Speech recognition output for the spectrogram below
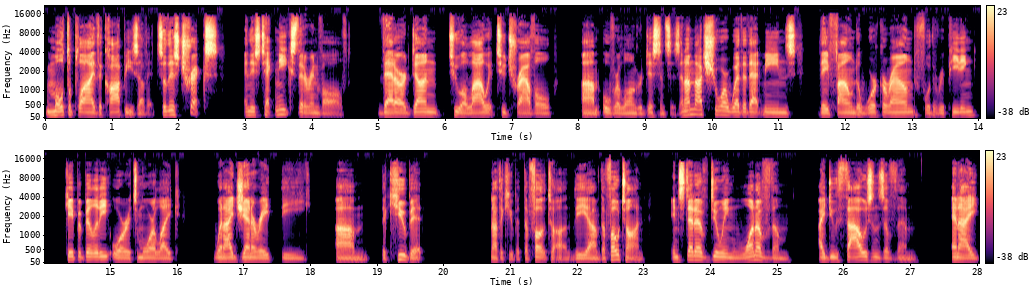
multiply the copies of it. So there's tricks and there's techniques that are involved that are done to allow it to travel um, over longer distances. And I'm not sure whether that means they found a workaround for the repeating capability or it's more like when I generate the um, the qubit, not the qubit, the photon, the um, the photon. Instead of doing one of them, I do thousands of them, and I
